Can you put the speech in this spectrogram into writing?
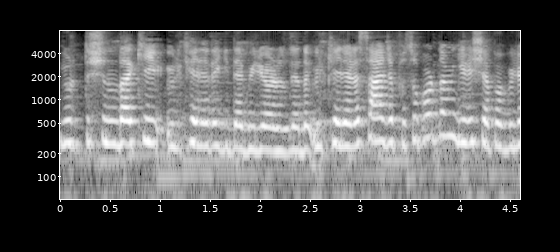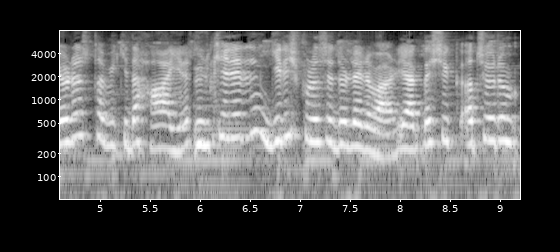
yurt dışındaki ülkelere gidebiliyoruz ya da ülkelere sadece pasaportla mı giriş yapabiliyoruz? Tabii ki de hayır. Ülkelerin giriş prosedürleri var. Yaklaşık atıyorum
